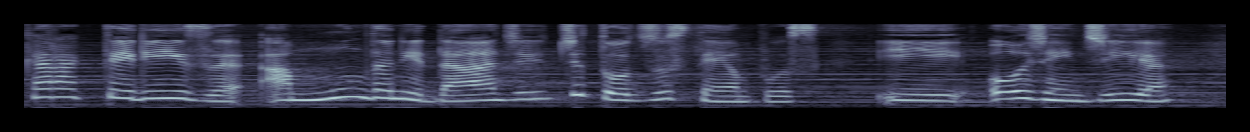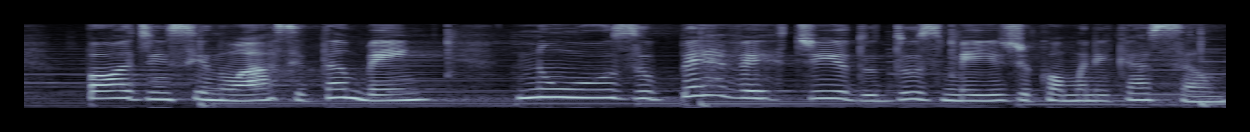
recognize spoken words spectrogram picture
caracteriza a mundanidade de todos os tempos e, hoje em dia, pode insinuar-se também no uso pervertido dos meios de comunicação.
